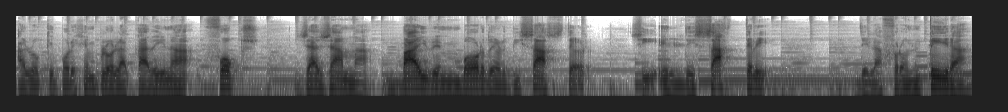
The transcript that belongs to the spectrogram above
a lo que por ejemplo la cadena Fox ya llama Biden Border Disaster, ¿sí? el desastre de la frontera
